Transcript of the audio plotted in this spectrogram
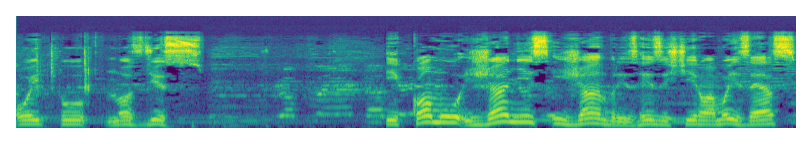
8 nos diz. E como Janes e Jambres resistiram a Moisés,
